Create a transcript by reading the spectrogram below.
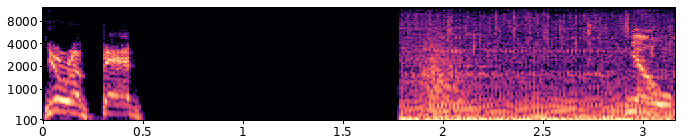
You're a bad... No!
